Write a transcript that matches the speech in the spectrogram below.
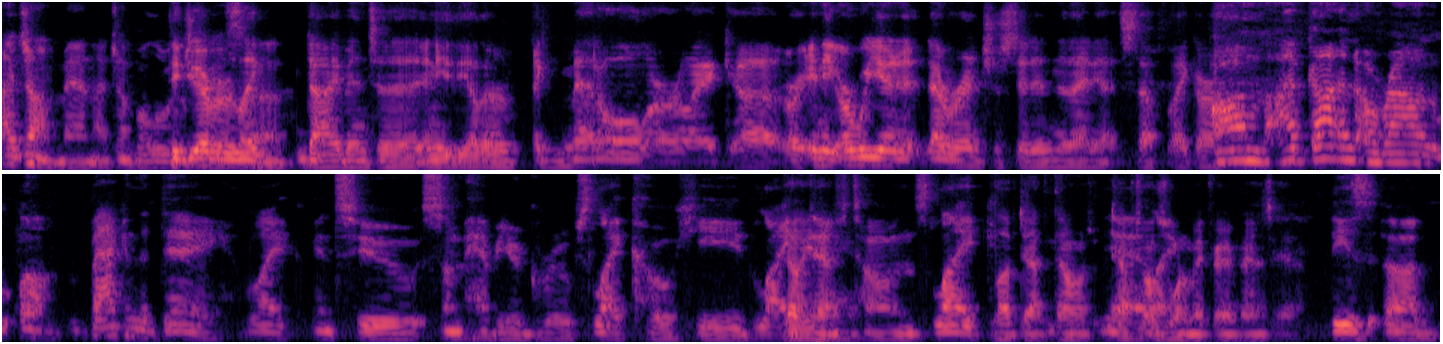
I jump, man. I jump all over. Did you ever like uh, dive into any of the other like metal or like uh or any? Or were you ever interested in that, stuff? Like, Um, I've gotten around um, back in the day, like into some heavier groups like Coheed, like Oh, yeah. Deftones, like love Deftones. Yeah, Deftones is like- one of my favorite bands. Yeah. these. Um,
